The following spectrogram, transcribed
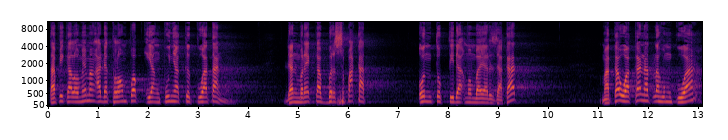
Tapi kalau memang ada kelompok yang punya kekuatan dan mereka bersepakat untuk tidak membayar zakat, maka wakanat lahum kuah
